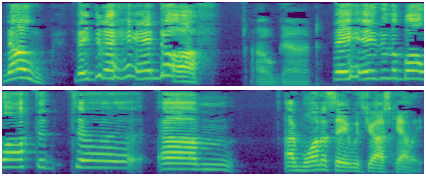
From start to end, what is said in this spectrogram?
No, they did a handoff. Oh God. They handed the ball off to, to um, I want to say it was Josh Kelley.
